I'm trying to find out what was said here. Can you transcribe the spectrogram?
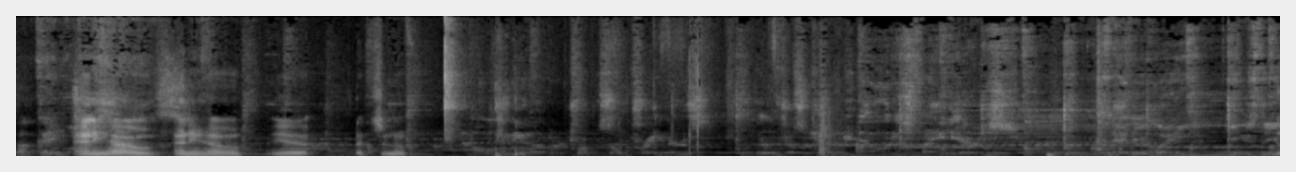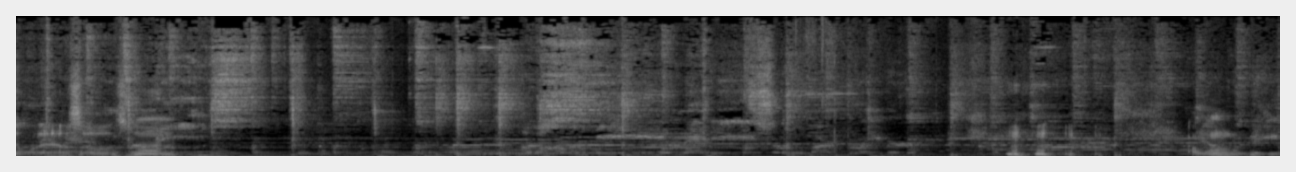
fucking. Anyhow, twats. anyhow, yeah, that's enough. The assholes, man. I wanna be.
